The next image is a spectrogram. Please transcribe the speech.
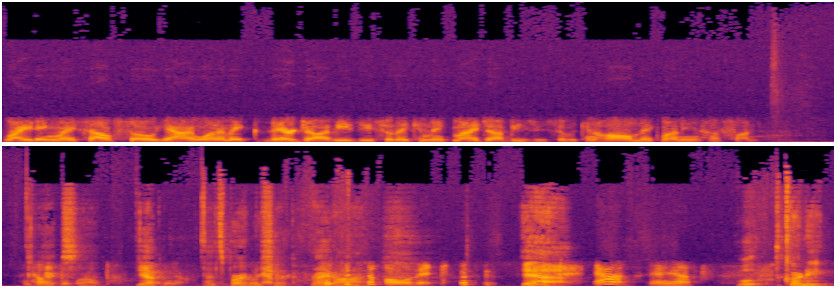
writing myself. So, yeah, I want to make their job easy so they can make my job easy, so we can all make money and have fun and help the excellent world. yep you know, that's partnership whatever. right on all of it. yeah yeah, yeah, yeah. Well, Courtney,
